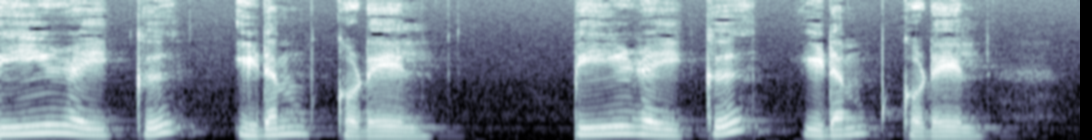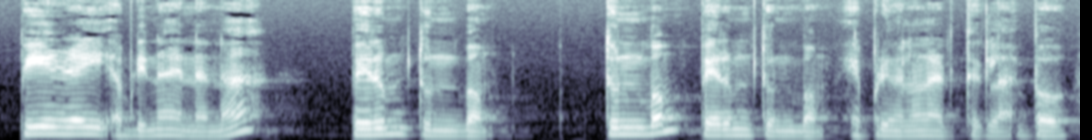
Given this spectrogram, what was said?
பீழைக்கு இடம் கொடேல். பீழைக்கு இடம் கொடேல். பீழை அப்படின்னா என்னென்னா பெரும் துன்பம். துன்பம் பெரும் துன்பம். எப்படி வேணாலும் எடுத்துக்கலாம். இப்போது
